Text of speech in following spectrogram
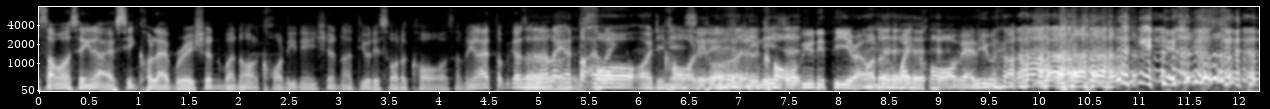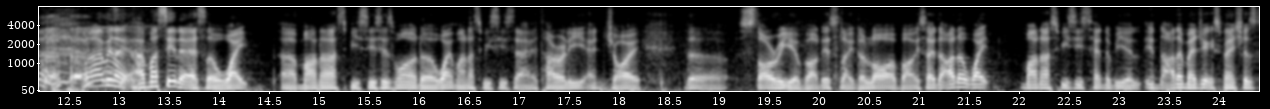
someone was saying that I've seen collaboration but not coordination until they saw the Kor or something. And I thought because and I like I thought I like Coordination. coordination, Coordination. community, right? All the white core value. Well, I mean, like I must say that as a white uh, mana species, is one of the white mana species that I thoroughly enjoy the story about. It's like the law about. It's like the other white mana species tend to be in the other magic expansions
